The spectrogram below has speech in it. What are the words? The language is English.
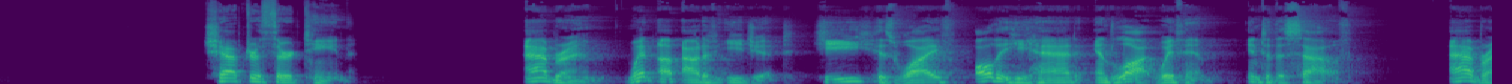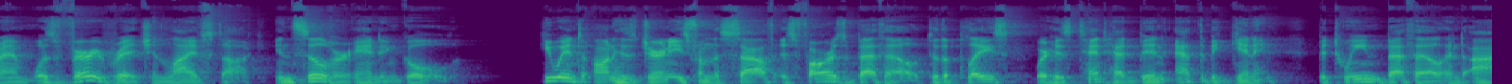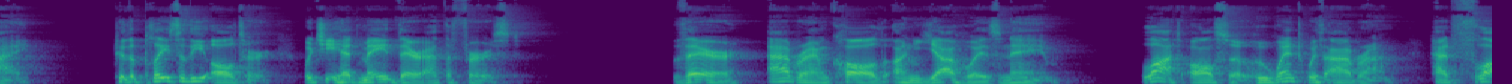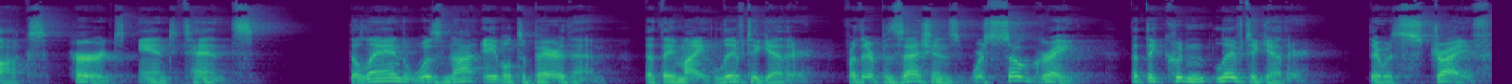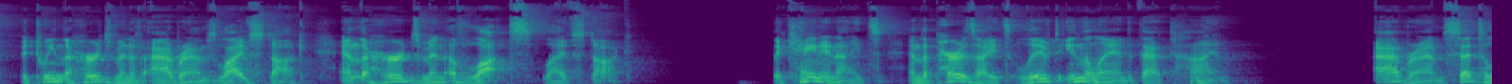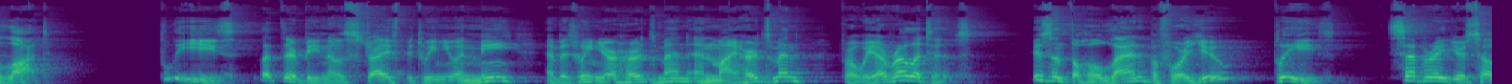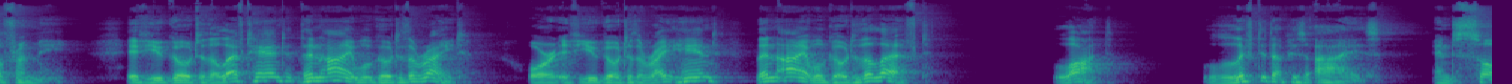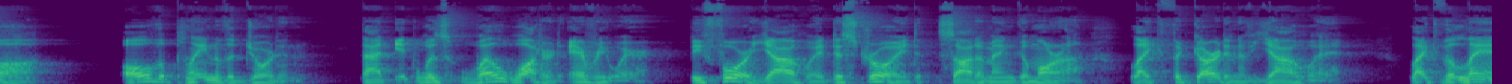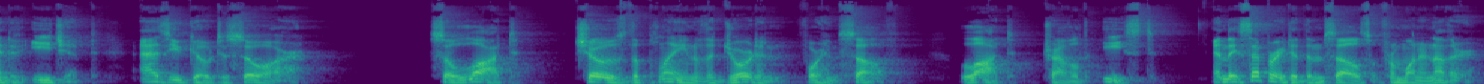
Chapter 13 Abram went up out of Egypt, he, his wife, all that he had, and Lot with him, into the south. Abram was very rich in livestock, in silver and in gold. He went on his journeys from the south as far as Bethel to the place where his tent had been at the beginning between Bethel and Ai, to the place of the altar which he had made there at the first. There Abram called on Yahweh's name. Lot also, who went with Abram, had flocks, herds, and tents. The land was not able to bear them, that they might live together, for their possessions were so great that they couldn't live together. There was strife between the herdsmen of Abram's livestock and the herdsmen of Lot's livestock. The Canaanites and the Perizzites lived in the land at that time. Abram said to Lot, Please let there be no strife between you and me, and between your herdsmen and my herdsmen, for we are relatives. Isn't the whole land before you? Please, separate yourself from me. If you go to the left hand, then I will go to the right. Or if you go to the right hand, then I will go to the left. Lot lifted up his eyes and saw all the plain of the Jordan, that it was well watered everywhere, before Yahweh destroyed Sodom and Gomorrah, like the garden of Yahweh, like the land of Egypt, as you go to Zoar. So Lot chose the plain of the Jordan for himself. Lot traveled east, and they separated themselves from one another.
